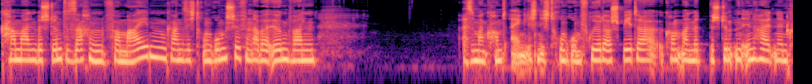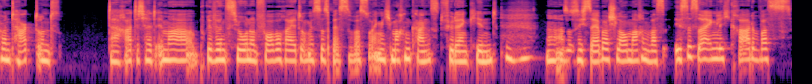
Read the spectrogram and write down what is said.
kann man bestimmte Sachen vermeiden, kann sich drum rumschiffen, aber irgendwann, also man kommt eigentlich nicht drum rum. Früher oder später kommt man mit bestimmten Inhalten in Kontakt und da rate ich halt immer, Prävention und Vorbereitung ist das Beste, was du eigentlich machen kannst für dein Kind. Mhm. Ne, also sich selber schlau machen, was ist es eigentlich gerade, was,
